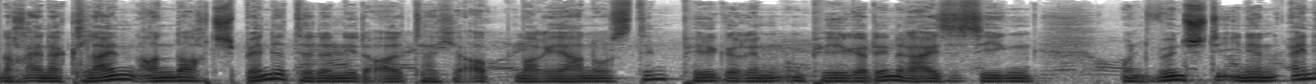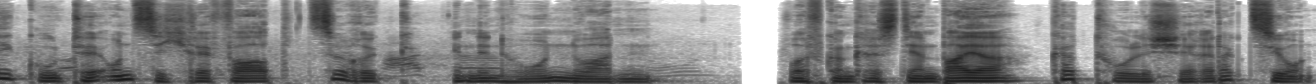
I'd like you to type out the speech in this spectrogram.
Nach einer kleinen Andacht spendete der Niederalteicher Abt Marianus den Pilgerinnen und Pilger den Reisesegen und wünschte ihnen eine gute und sichere Fahrt zurück in den hohen Norden. Wolfgang Christian Bayer, Katholische Redaktion.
